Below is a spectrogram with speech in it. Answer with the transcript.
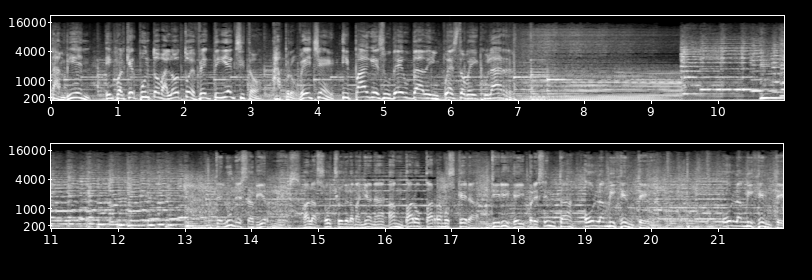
También en cualquier punto Baloto, Efecto y Éxito. Aproveche y pague su deuda de impuesto vehicular. De lunes a viernes a las 8 de la mañana, Amparo Parra Mosquera dirige y presenta Hola mi gente Hola mi gente.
